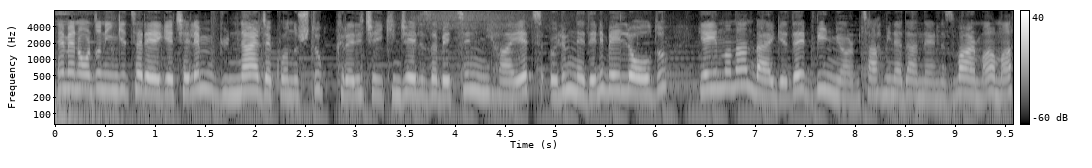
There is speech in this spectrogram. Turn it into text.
Hemen oradan İngiltere'ye geçelim. Günlerce konuştuk. Kraliçe 2. Elizabeth'in nihayet ölüm nedeni belli oldu. Yayınlanan belgede bilmiyorum tahmin edenleriniz var mı ama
